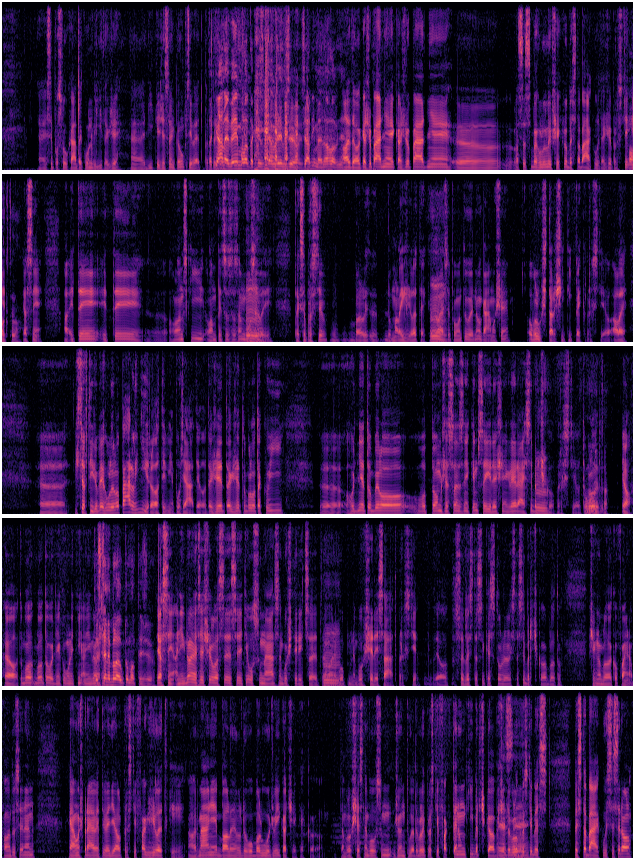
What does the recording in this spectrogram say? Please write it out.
Eh, Jestli poslouchá, tak on ví, takže eh, díky, že jsem k tomu přived. Tak já nevím, ale taky já vím, že jo. Žádný jména hlavně. Ale to, každopádně, každopádně uh, vlastně jsme hulili všechno bez tabáku, takže prostě Fakt i, to. jasně. A i ty, i ty holandský lampy, co se sem Hmm. vozili, tak se prostě balili eh, do malých žiletek. Hmm. Já si pamatuju jednoho kámoše, on byl už starší týpek prostě, jo, ale víš co, v té době hulilo pár lidí relativně pořád, jo. Takže, takže to bylo takový, uh, hodně to bylo o tom, že se s někým sejdeš někde, dáš si brčko hmm. prostě, jo. To bylo, Komunita. jo, jo, to bylo, bylo to hodně komunitní a nikdo To ještě neře- nebyly automaty, že jo? Jasně, a nikdo neřešil vlastně, jestli je ti 18 nebo 40, jo, Hmm. nebo, nebo 60 prostě, jo. Sedli jste si ke stolu, dali jste si brčko a bylo to, všechno bylo jako fajn. A pamatuju si jeden kámoš právě ty dělal prostě fakt žiletky a normálně je balil do obalů od žvejkaček, jako jo. Tam bylo 6 nebo 8 jointů a to byly prostě fakt tenunký brčka, protože to bylo Jasně. prostě bez, bez tabáku. Jsi si dal,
